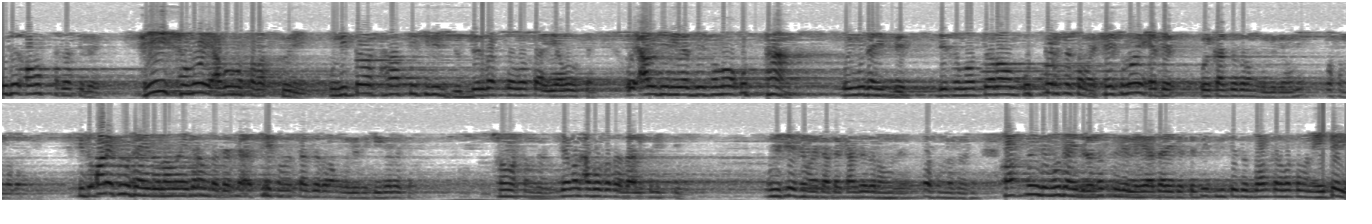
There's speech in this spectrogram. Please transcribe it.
ওদের অবস্থাটা ছিল? সেই সময় আবু মোসাবাদ করি উনি তো সারা পৃথিবীর যুদ্ধের বাস্তবতা ইয়া বলছেন ওই আলজেরিয়ার যে সময় উত্থান, ওই মুজাহিদদের যে সময় চরম উৎকর্ষের সময়, সেই সময় এদের ওই কার্যক্রমগুলিকে উনি পছন্দ করেন। কিন্তু অনেক মুজাহিদ ওলামা এরকম তাদের সেই সময় কার্যক্রমগুলিকে কি করেছেন সমর্থন করেছেন যেমন আবু কথা দাল ফিলিস্তিন, উনি সেই সময় তাদের কার্যক্রম পছন্দ করেছেন। ভাবছেন যে মুজাহিদরা শক্তিশালী হয়ে দাঁড়িয়েছে পৃথিবীতে তো দরকার বর্তমানে এটাই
